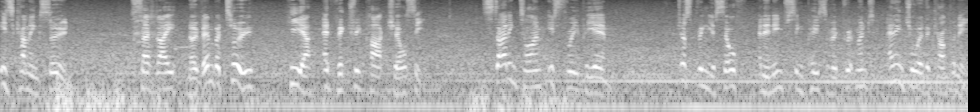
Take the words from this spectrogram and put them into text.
is coming soon. Saturday, November 2, here at Victory Park, Chelsea. Starting time is 3pm. Just bring yourself and an interesting piece of equipment and enjoy the company.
